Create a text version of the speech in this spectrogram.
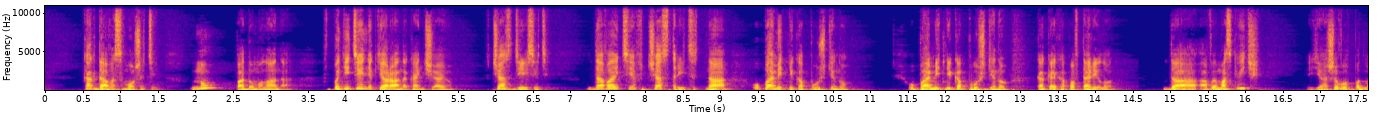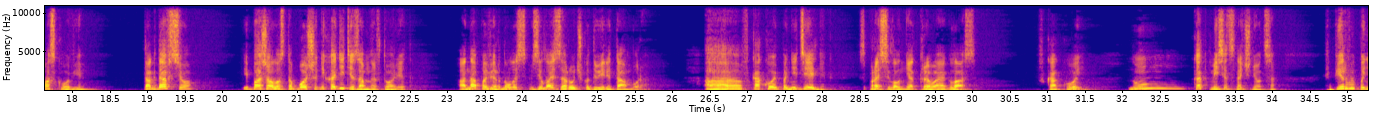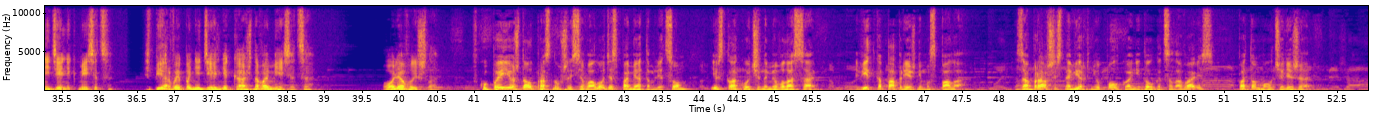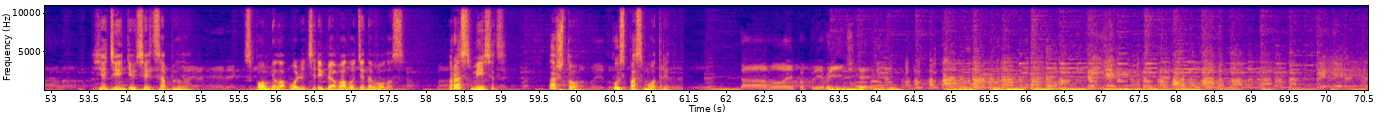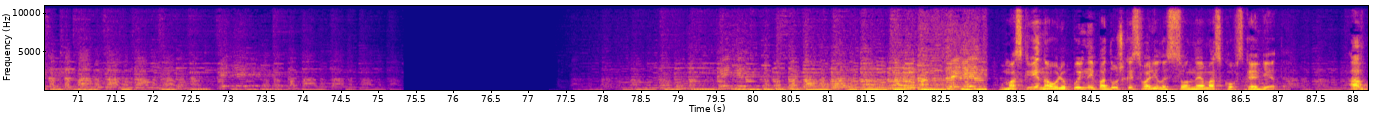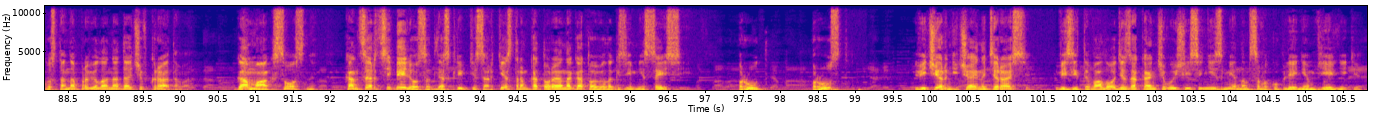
Когда вы сможете?» «Ну», — подумала она, в понедельник я рано кончаю. В час десять. Давайте в час тридцать на у памятника Пушкину. У памятника Пушкину, как эхо повторил он. Да, а вы москвич? Я живу в Подмосковье. Тогда все. И, пожалуйста, больше не ходите за мной в туалет. Она повернулась, взялась за ручку двери тамбура. «А в какой понедельник?» – спросил он, не открывая глаз. «В какой?» Ну, как месяц начнется. В первый понедельник месяца. В первый понедельник каждого месяца. Оля вышла. В купе ее ждал проснувшийся Володя с помятым лицом и всклокоченными волосами. Витка по-прежнему спала. Забравшись на верхнюю полку, они долго целовались, потом молча лежали. «Я деньги взять забыла», — вспомнила Оля, теребя Володины волосы. «Раз в месяц. А что, пусть посмотрит» домой по привычке. В Москве на Олю пыльной подушкой свалилось сонное московское лето. Август она провела на даче в Кратово. Гамак, сосны, Концерт Сибелиуса для скрипки с оркестром, который она готовила к зимней сессии. Пруд, Пруст, вечерний чай на террасе, визиты Володи, заканчивающиеся неизменным совокуплением в ельнике,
